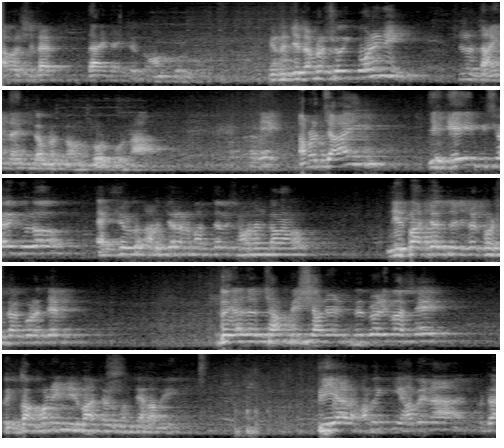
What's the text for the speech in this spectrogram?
আমরা সেটা দায় দায়িত্ব গ্রহণ করব। কিন্তু যেটা আমরা সই করিনি সেটা দায় দায়িত্ব আমরা গ্রহণ করব না। আমরা চাই যে এই বিষয়গুলো একটু আলোচনার মাধ্যমে সমাধান করা হোক। নির্বাচন যেটা ঘোষণা করেছেন দুই হাজার ছাব্বিশ সালের ফেব্রুয়ারি মাসে ওই তখনই নির্বাচন হতে হবে। পিআর হবে কি হবে না, ওটা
